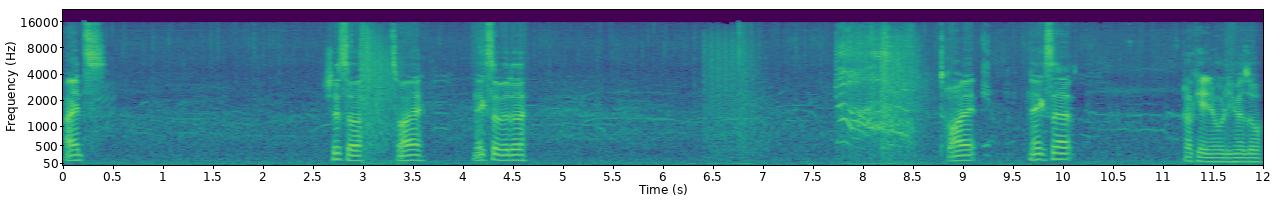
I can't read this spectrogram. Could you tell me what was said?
Eins. Schisser. Zwei. Nächster bitte. Drei. Nächster. Okay, den hole ich mir so.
